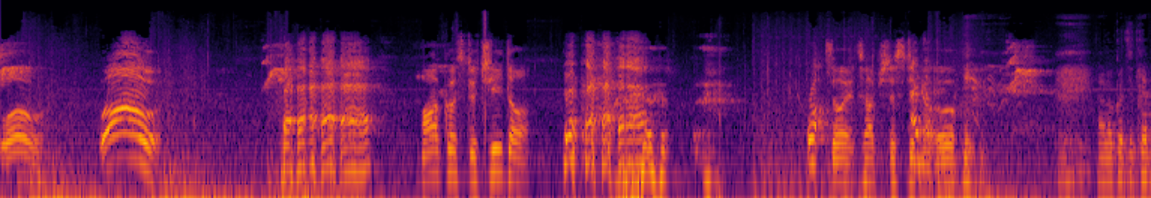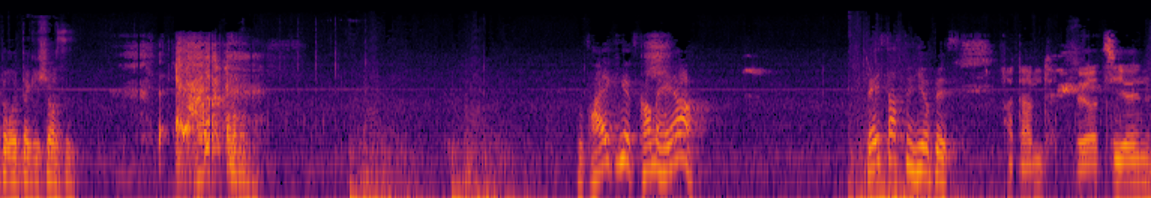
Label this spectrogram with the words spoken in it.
Wow. Wow. Markus, du Cheater. so, jetzt hab ich das Ding auch. Aber kurz die Treppe runtergeschossen. Du Falken, jetzt komm her! Ich weiß, dass du hier bist. Verdammt, höher zielen.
